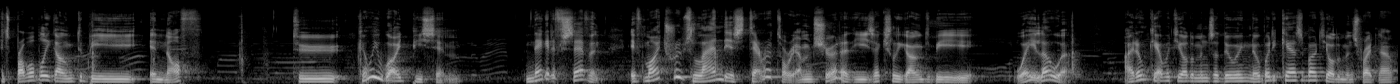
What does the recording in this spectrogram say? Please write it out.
It's probably going to be enough to... Can we white piece him? Negative 7. If my troops land this territory, I'm sure that he's actually going to be way lower. I don't care what the Ottomans are doing. Nobody cares about the Ottomans right now.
